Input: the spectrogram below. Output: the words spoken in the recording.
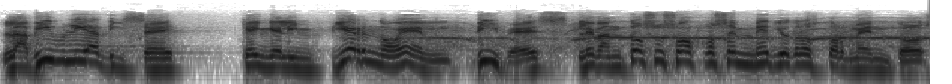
La Biblia dice que en el infierno él, Vives, levantó sus ojos en medio de los tormentos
